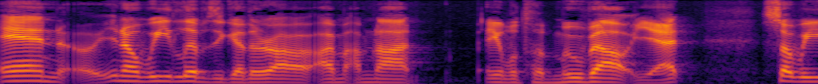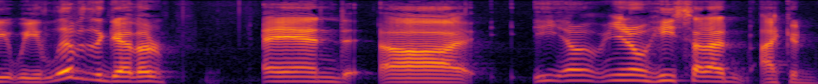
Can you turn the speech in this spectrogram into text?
And, uh, you know, we live together. I'm, I'm not able to move out yet. So we, we live together. And, uh, you know, you know, he said I'd, I could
